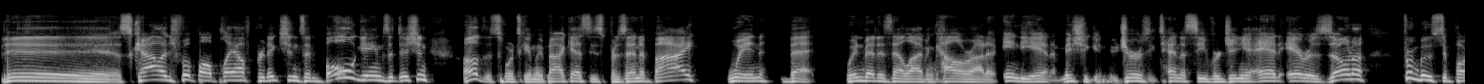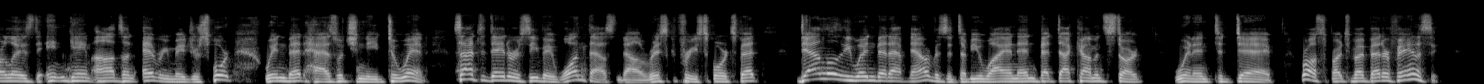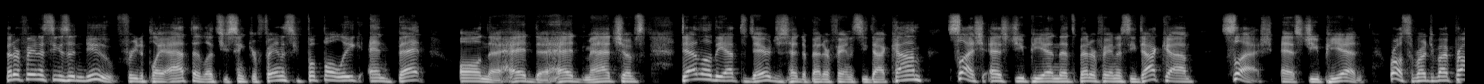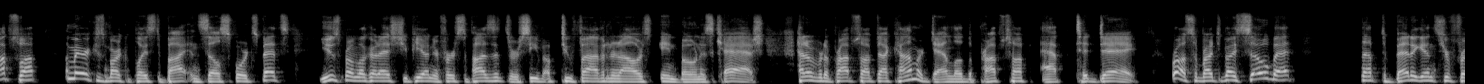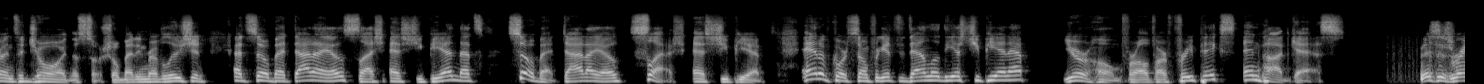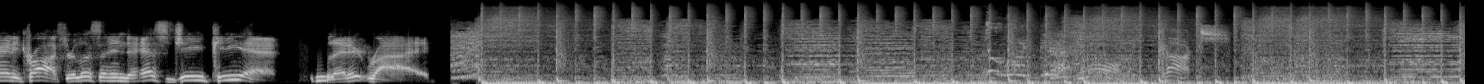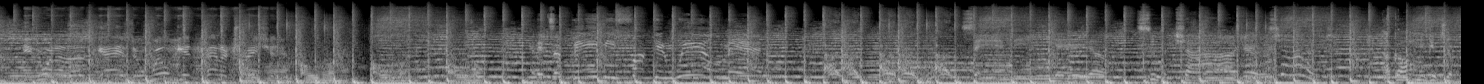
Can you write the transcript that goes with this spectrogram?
This college football playoff predictions and bowl games edition of the Sports Gambling Podcast is presented by WynnBET. WynnBET is now live in Colorado, Indiana, Michigan, New Jersey, Tennessee, Virginia, and Arizona. From boosted parlays to in-game odds on every major sport, WynnBET has what you need to win. Sign today to receive a $1,000 risk-free sports bet. Download the WynnBET app now or visit wynnbet.com and start winning today. We're also brought to you by Bettor Fantasy. Bettor Fantasy is a new free to play app that lets you sync your fantasy football league and bet on the head to head matchups. Download the app today or just head to bettorfantasy.com slash SGPN. That's bettorfantasy.com slash SGPN. We're also brought to you by PropSwap, America's marketplace to buy and sell sports bets. Use promo code SGP on your first deposit to receive up to $500 in bonus cash. Head over to propswap.com or download the PropSwap app today. We're also brought to you by SoBet up to bet against your friends and join the social betting revolution at sobet.io slash SGPN. That's sobet.io slash SGPN. And of course, don't forget to download the SGPN app, your home for all of our free picks and podcasts. This is Randy Cross. You're listening to SGPN. Let it ride.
